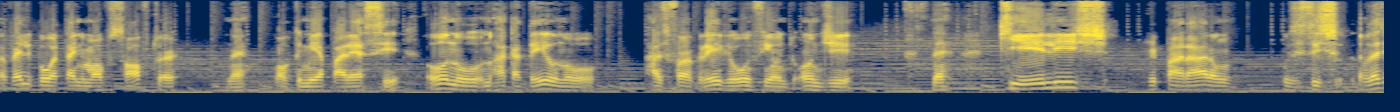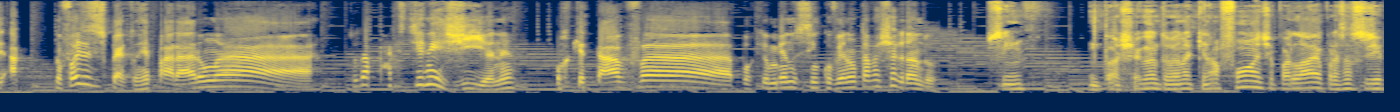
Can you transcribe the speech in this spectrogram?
a velha e boa Tiny Mouth Software, né, volta e meia aparece ou no, no Hackaday ou no Rise for Grave, ou enfim, onde, onde, né, que eles repararam os, esses, na verdade, a- não foi esse Spectrum, repararam a toda a parte de energia, né, porque tava, porque o menos 5V não tava chegando. Sim. Então chegando, tô vendo aqui na fonte, para lá, o processo de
